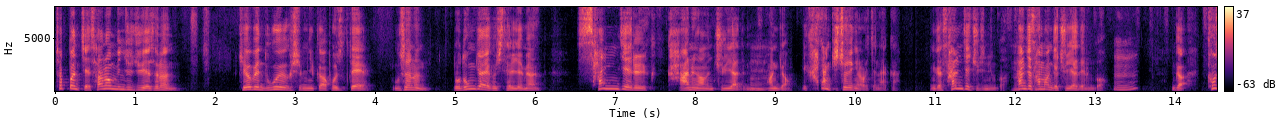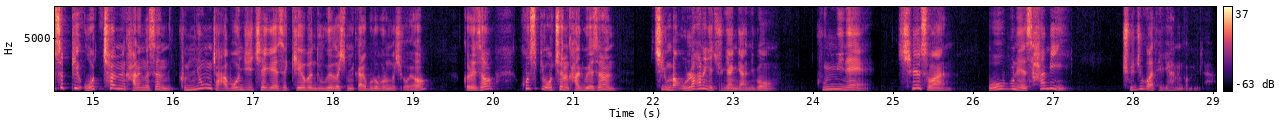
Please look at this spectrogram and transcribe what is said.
첫 번째 산업민주주의에서는 기업의 누구의 것입니까 볼때 우선은 노동자의 것이 되려면 산재를 가능하면 줄여야 되는 음. 환경. 이게 가장 기초적이라고 했잖아요. 아까. 그러니까 산재 줄이는 거. 산재 3만 개 줄여야 되는 거. 음. 그러니까 코스피 5천 가는 것은 금융자본주의 체계에서 기업은 누구의 것입니까? 를 물어보는 것이고요. 그래서 코스피 5천을 가기 위해서는 지금 막 올라가는 게 중요한 게 아니고 국민의 최소한 5분의 3이 주주가 되게 하는 겁니다.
